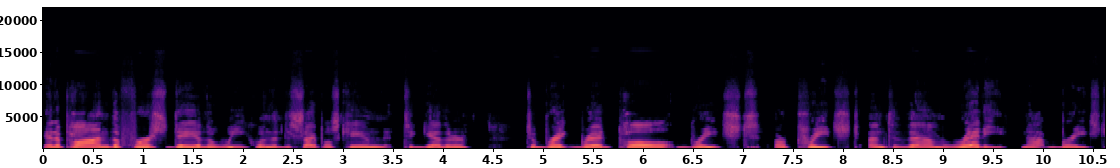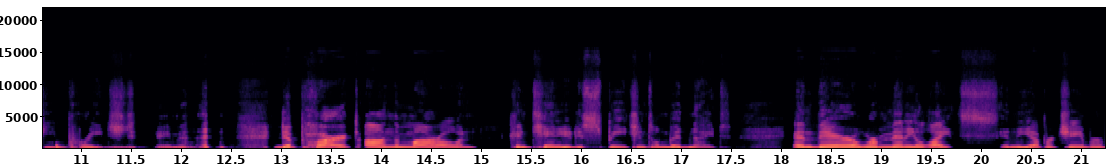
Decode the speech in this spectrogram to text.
And upon the first day of the week, when the disciples came together to break bread, Paul breached or preached unto them, ready, not breached, he preached. Amen. Depart on the morrow and continued his speech until midnight. And there were many lights in the upper chamber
